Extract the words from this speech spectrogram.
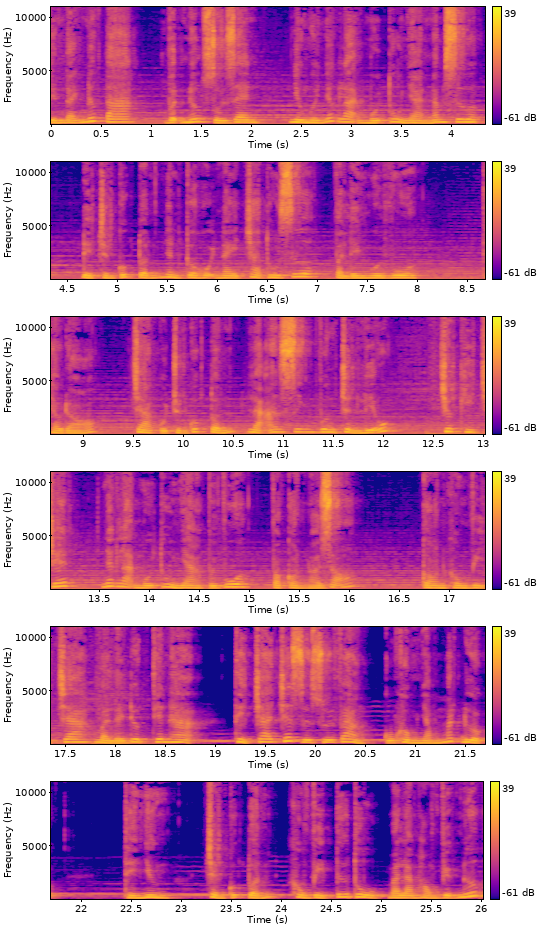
tiến đánh nước ta, vận nước rối ren, nhiều người nhắc lại mối thù nhà năm xưa để Trần Quốc Tuấn nhân cơ hội này trả thù xưa và lên ngôi vua. Theo đó, cha của Trần Quốc Tuấn là An Sinh Vương Trần Liễu. Trước khi chết, nhắc lại mối thù nhà với vua và còn nói rõ con không vì cha mà lấy được thiên hạ thì cha chết dưới suối vàng cũng không nhắm mắt được. Thế nhưng Trần Quốc Tuấn không vì tư thù mà làm hỏng việc nước.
